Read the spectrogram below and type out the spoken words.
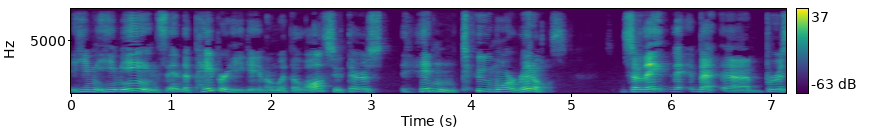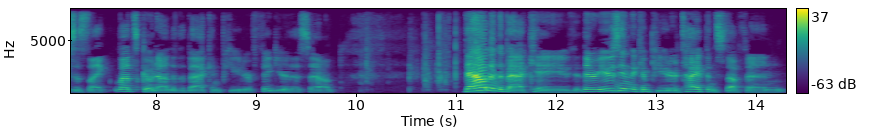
he he means in the paper he gave him with the lawsuit, there's hidden two more riddles. So they, they but, uh, Bruce is like, "Let's go down to the bat computer, figure this out." Down in the Batcave they're using the computer, typing stuff in.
